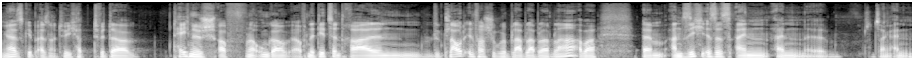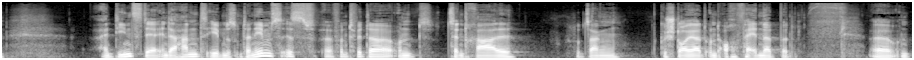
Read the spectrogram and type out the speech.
Ja, es gibt also natürlich hat Twitter technisch auf einer, auf einer dezentralen Cloud-Infrastruktur, bla bla bla bla, aber ähm, an sich ist es ein, ein äh, sozusagen ein, ein Dienst, der in der Hand eben des Unternehmens ist äh, von Twitter und zentral sozusagen gesteuert und auch verändert wird. Äh, und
